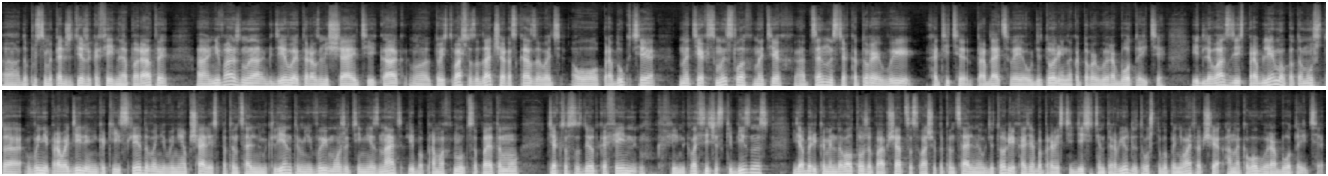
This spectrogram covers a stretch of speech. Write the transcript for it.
А, допустим, опять же, те же кофейные аппараты. А, неважно, где вы это размещаете и как. А, то есть ваша задача рассказывать о продукте на тех смыслах, на тех ценностях, которые вы хотите продать своей аудитории, на которой вы работаете. И для вас здесь проблема, потому что вы не проводили никакие исследования, вы не общались с потенциальными клиентами, и вы можете не знать, либо промахнуться. Поэтому те, кто создает кофейный, кофейный классический бизнес, я бы рекомендовал тоже пообщаться с вашей потенциальной аудиторией, хотя бы провести 10 интервью для того, чтобы понимать вообще, а на кого вы работаете.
